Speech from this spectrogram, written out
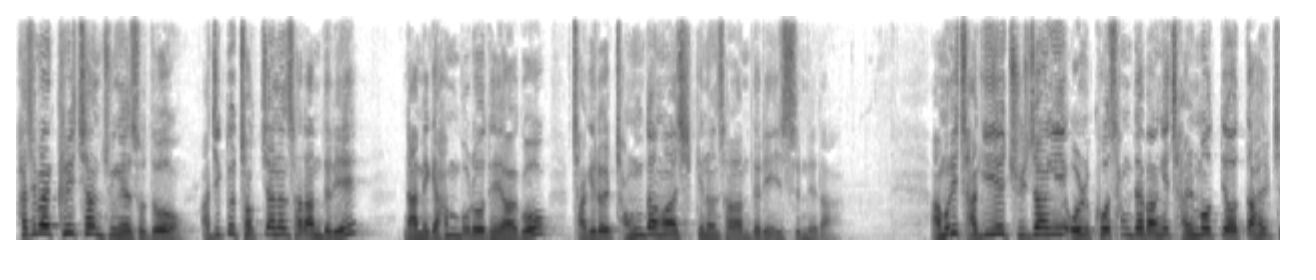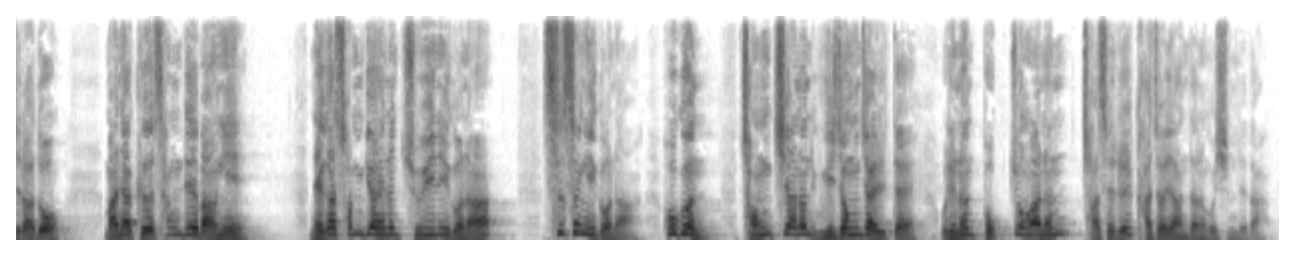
하지만 크리스찬 중에서도 아직도 적지 않은 사람들이 남에게 함부로 대하고 자기를 정당화시키는 사람들이 있습니다. 아무리 자기의 주장이 옳고 상대방이 잘못되었다 할지라도 만약 그 상대방이 내가 섬겨야 하는 주인이거나 스승이거나 혹은 정치하는 위정자일 때 우리는 복종하는 자세를 가져야 한다는 것입니다.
